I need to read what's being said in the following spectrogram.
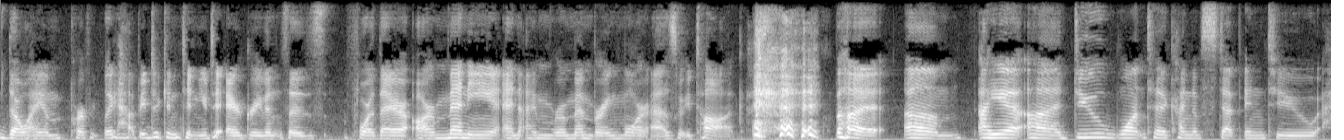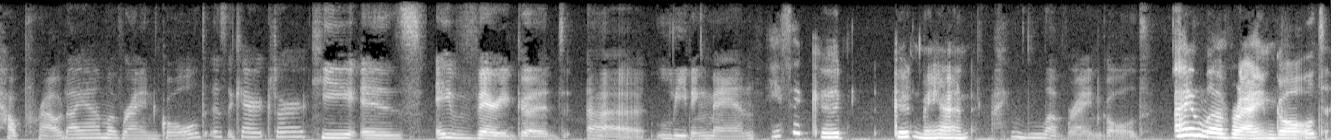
though I am perfectly happy to continue to air grievances, for there are many, and I'm remembering more as we talk. But um i uh do want to kind of step into how proud i am of ryan gold as a character. He is a very good uh leading man. He's a good, good man. i love ryan gold I love Ryan Gold.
